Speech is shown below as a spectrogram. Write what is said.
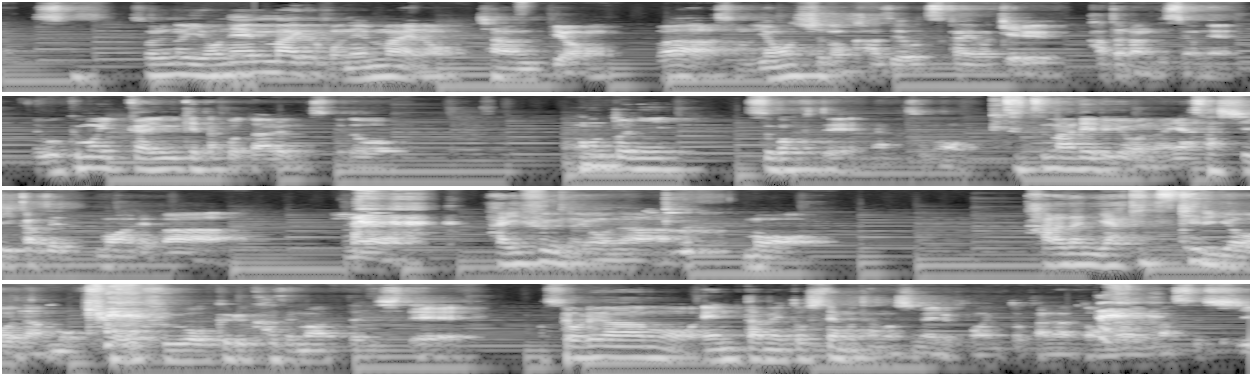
い、それの4年前か5年前のチャンピオンはその4種の風を使い分ける方なんですよね。で僕も1回受けたことあるんですけど本当にすごくてなんかその包まれるような優しい風もあればもう台風のようなもう体に焼き付けるようなもう強風を送る風もあったりしてそれはもうエンタメとしても楽しめるポイントかなと思いますし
